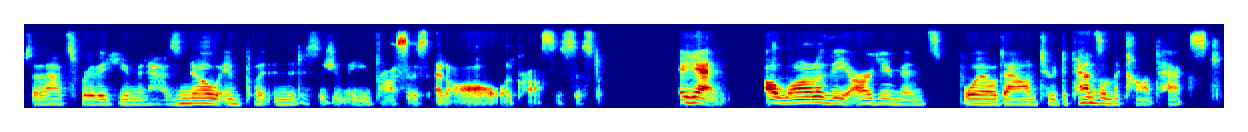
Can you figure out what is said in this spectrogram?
So that's where the human has no input in the decision making process at all across the system. Again, a lot of the arguments boil down to it depends on the context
